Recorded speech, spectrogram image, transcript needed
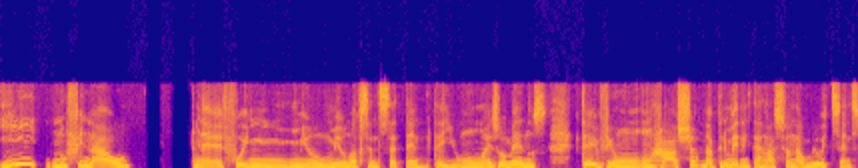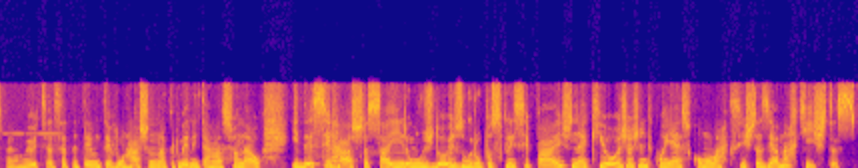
E no final né, foi em 1971, mais ou menos, teve um, um, racha na primeira internacional, 1800, 1871 teve um racha na primeira internacional, e desse racha saíram os dois grupos principais, né, que hoje a gente conhece como marxistas e anarquistas.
